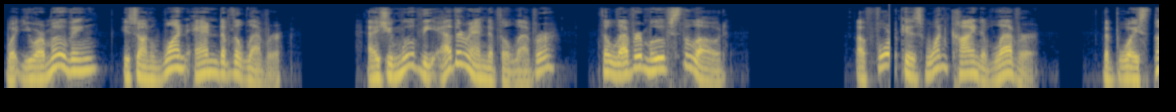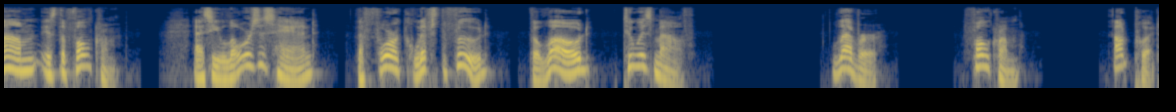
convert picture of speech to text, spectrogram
what you are moving, is on one end of the lever. As you move the other end of the lever, the lever moves the load. A fork is one kind of lever, the boy's thumb is the fulcrum. As he lowers his hand, the fork lifts the food, the load, to his mouth. Lever. Fulcrum. Output.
